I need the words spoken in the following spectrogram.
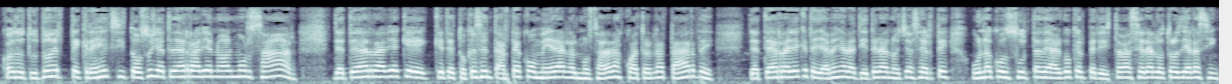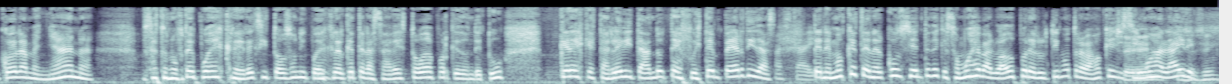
Cuando tú no te crees exitoso ya te da rabia no almorzar. Ya te da rabia que, que te toque sentarte a comer al almorzar a las 4 de la tarde. Ya te da rabia que te llamen a las 10 de la noche a hacerte una consulta de algo que el periodista va a hacer al otro día a las 5 de la mañana. O sea, tú no te puedes creer exitoso ni puedes creer que te la sabes todas porque donde tú crees que estás levitando te fuiste en pérdidas. Tenemos que tener consciente de que somos evaluados por el último trabajo que Sí, hicimos al aire. sí, sí.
